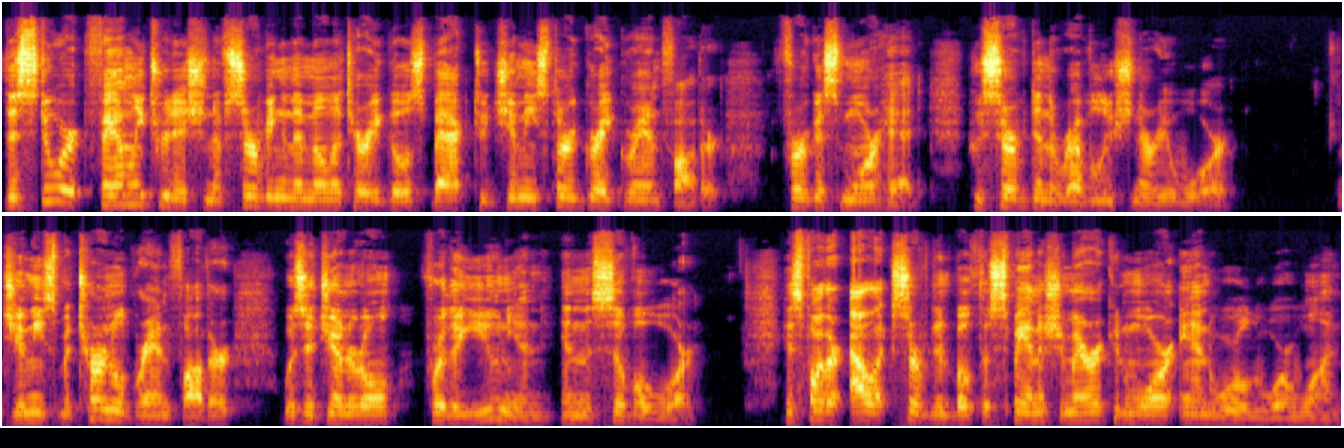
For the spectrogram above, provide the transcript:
The Stewart family tradition of serving in the military goes back to Jimmy's third great grandfather, Fergus Moorhead, who served in the Revolutionary War. Jimmy's maternal grandfather was a general for the Union in the Civil War. His father Alex served in both the Spanish American War and World War I.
